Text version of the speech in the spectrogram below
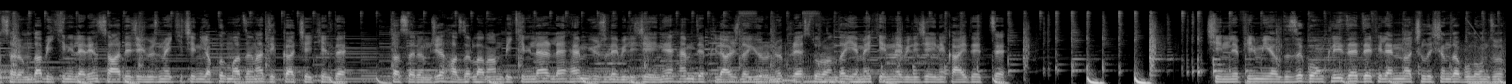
Tasarımda bikinilerin sadece yüzmek için yapılmadığına dikkat çekildi. Tasarımcı hazırlanan bikinilerle hem yüzülebileceğini hem de plajda yürünüp restoranda yemek yenilebileceğini kaydetti. Çinli film yıldızı Gong Li de defilenin açılışında bulundu.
